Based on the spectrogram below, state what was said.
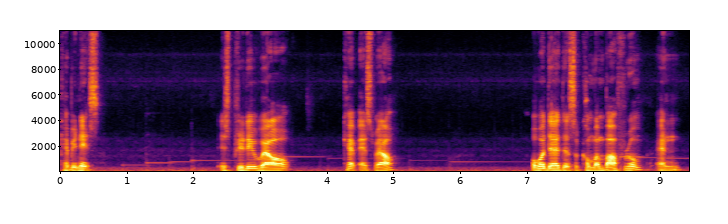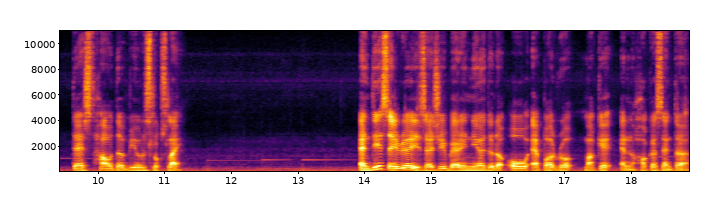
cabinets is pretty well kept as well. Over there there's a common bathroom and that's how the views looks like. And this area is actually very near to the old airport road market and hawker center.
